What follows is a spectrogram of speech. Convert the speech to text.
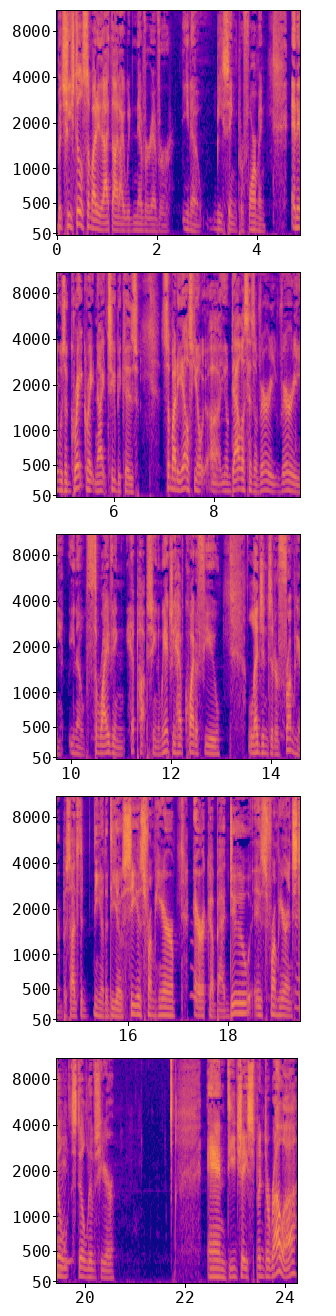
But she's still somebody that I thought I would never ever, you know, be seeing performing. And it was a great, great night too because somebody else, you know, uh, you know, Dallas has a very, very, you know, thriving hip hop scene, and we actually have quite a few legends that are from here. Besides the, you know, the DOC is from here, Erykah Badu is from here, and still still lives here. And DJ Spinderella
